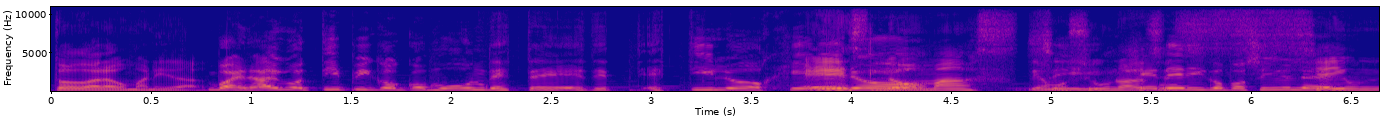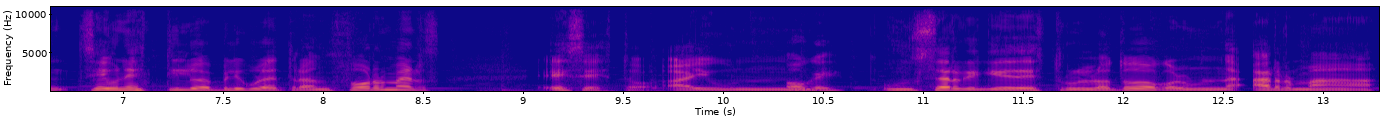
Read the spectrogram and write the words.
toda la humanidad. Bueno, algo típico, común de este, este estilo es género. lo más, digamos, sí, si uno genérico si- posible. Si hay, un, si hay un estilo de película de Transformers, es esto. Hay un, un ser que quiere destruirlo todo con una arma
